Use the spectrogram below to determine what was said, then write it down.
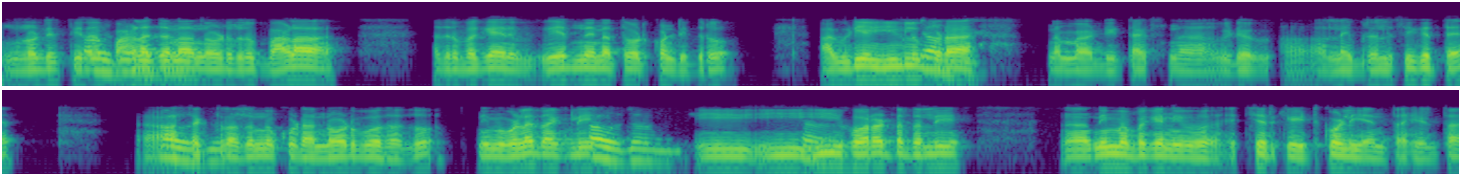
ನೋಡಿರ್ತೀರ. ಬಹಳ ಜನ ನೋಡಿದ್ರು ಬಹಳ ಅದ್ರ ಬಗ್ಗೆ ವೇದನೆನ ತೋಡ್ಕೊಂಡಿದ್ರು. ಆ ವಿಡಿಯೋ ಈಗಲೂ ಕೂಡ ನಮ್ಮ ಡಿಟಾಕ್ಸ್ನ ವಿಡಿಯೋ ಲೈಬ್ರರಿ ಸಿಗುತ್ತೆ. ಆಸಕ್ತರು ಅದನ್ನು ಕೂಡ ನೋಡಬಹುದು ಅದು ನಿಮ್ಗೆ ಒಳ್ಳೇದಾಗ್ಲಿ. ಈ ಈ ಹೋರಾಟದಲ್ಲಿ ನಿಮ್ಮ ಬಗ್ಗೆ ನೀವು ಎಚ್ಚರಿಕೆ ಇಟ್ಕೊಳ್ಳಿ ಅಂತ ಹೇಳ್ತಾ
